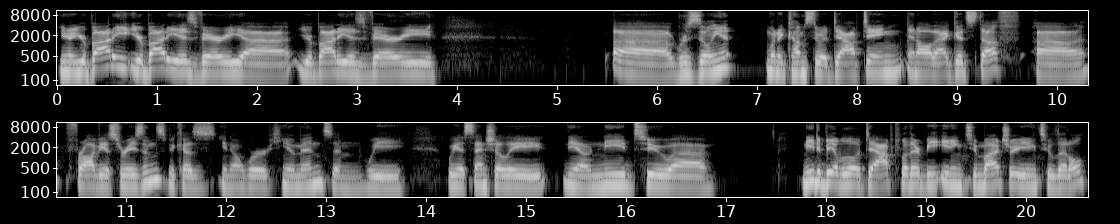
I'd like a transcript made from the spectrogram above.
you know your body your body is very uh your body is very uh resilient when it comes to adapting and all that good stuff uh, for obvious reasons because you know we're humans and we we essentially you know need to uh, need to be able to adapt whether it be eating too much or eating too little.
